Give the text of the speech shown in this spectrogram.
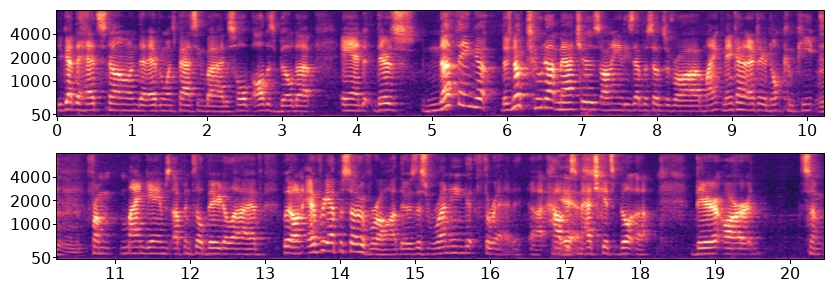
you've got the headstone that everyone's passing by. This whole all this build up. And there's nothing. Uh, there's no tune-up matches on any of these episodes of Raw. Mike, Mankind and Undertaker don't compete from Mind Games up until Buried Alive. But on every episode of Raw, there's this running thread uh, how Yes. this match gets built up. There are some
